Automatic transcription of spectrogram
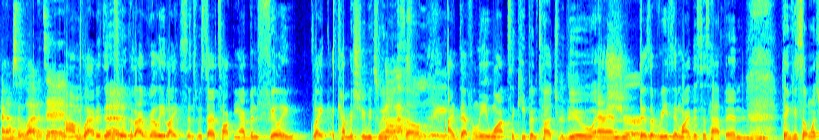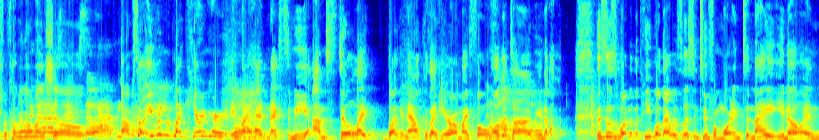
And I'm so glad it did. I'm glad it did too because I really like since we started talking, I've been feeling like a chemistry between Oh, us. absolutely. So I definitely want to keep in touch with you, mm-hmm, and sure. there's a reason why this has happened. Mm-hmm. Thank you so much for coming Oh on my my gosh, show. I'm so happy I'm so even like hearing her in my head next to me. I'm still like bugging out because I hear her on my phone all the time. You know. This is one of the people that I was listening to from morning to night, you know, and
